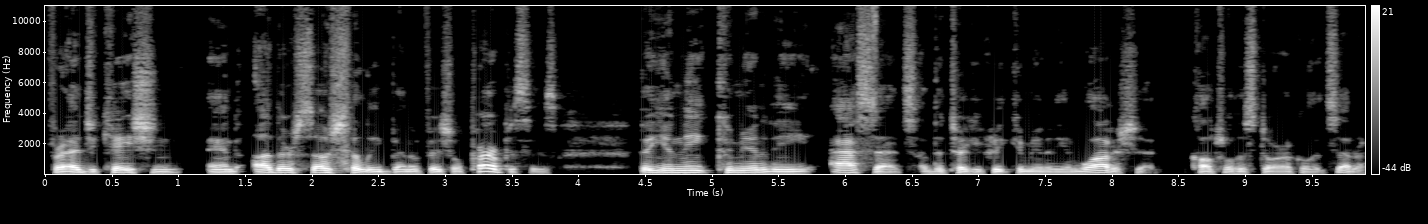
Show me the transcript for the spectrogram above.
for education and other socially beneficial purposes the unique community assets of the Turkey Creek community and watershed, cultural, historical, etc.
